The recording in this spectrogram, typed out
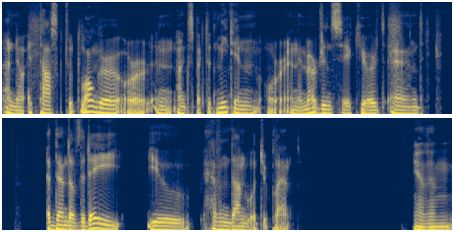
I know a task took longer or an unexpected meeting or an emergency occurred and at the end of the day you haven't done what you planned? Yeah, then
